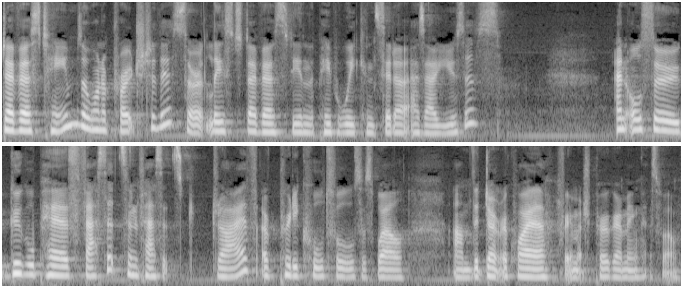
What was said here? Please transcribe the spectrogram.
Diverse teams are one approach to this, or at least diversity in the people we consider as our users. And also, Google Pairs Facets and Facets Dive are pretty cool tools as well um, that don't require very much programming as well.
